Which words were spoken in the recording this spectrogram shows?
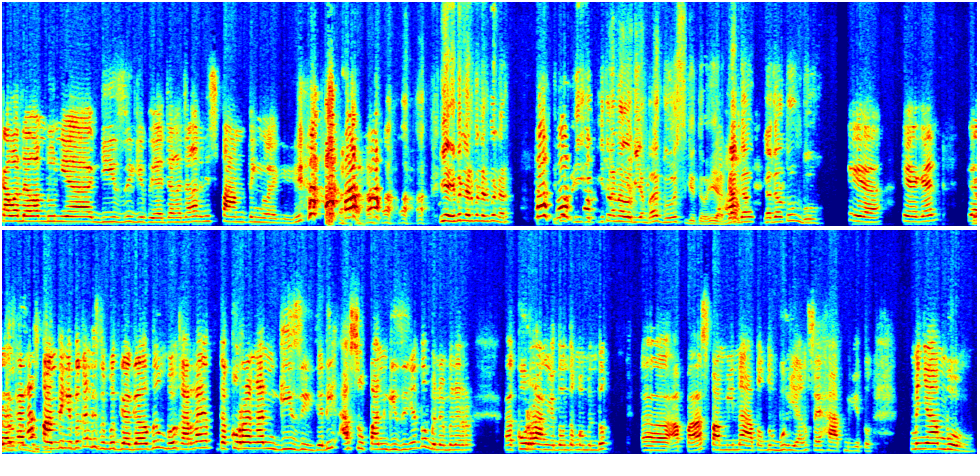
kalau dalam dunia gizi gitu ya, jangan-jangan ini stunting lagi. Iya, iya benar benar benar. Itu itu analogi yang bagus gitu. Iya, gagal gagal tumbuh. Iya, iya kan? Gagal karena tumbuh. stunting itu kan disebut gagal tumbuh karena kekurangan gizi. Jadi asupan gizinya tuh benar-benar uh, kurang gitu untuk membentuk uh, apa stamina atau tubuh yang sehat begitu. Menyambung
